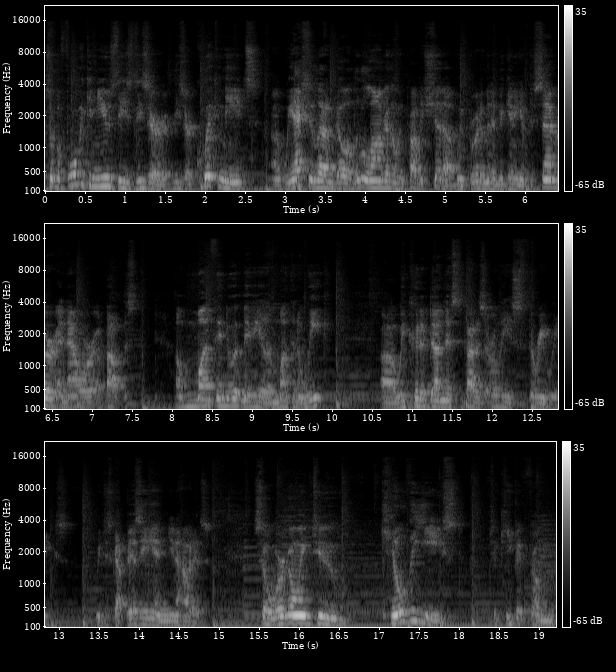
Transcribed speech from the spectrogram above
So before we can use these, these are these are quick meads. Uh, we actually let them go a little longer than we probably should have. We brewed them in the beginning of December, and now we're about this, a month into it, maybe a month and a week. Uh, we could have done this about as early as three weeks. We just got busy, and you know how it is. So we're going to kill the yeast to keep it from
